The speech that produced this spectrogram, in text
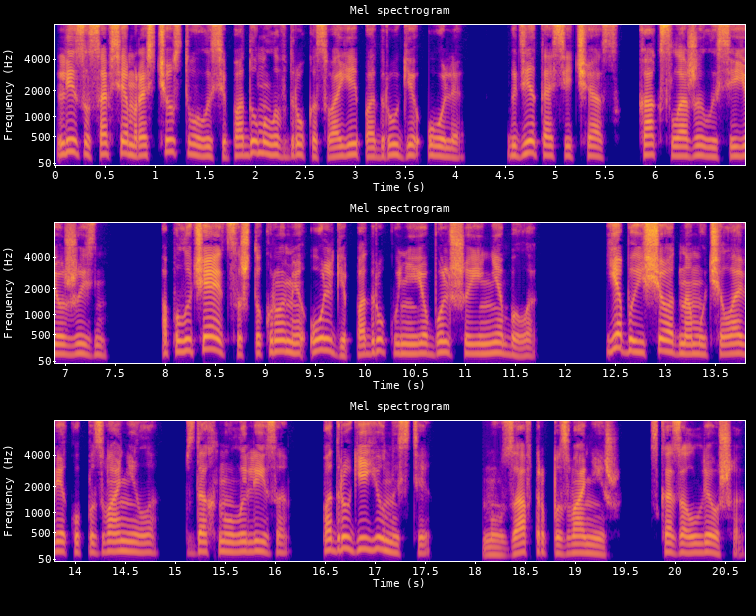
Лиза совсем расчувствовалась и подумала вдруг о своей подруге Оле. Где та сейчас? Как сложилась ее жизнь? А получается, что кроме Ольги подруг у нее больше и не было. «Я бы еще одному человеку позвонила», — вздохнула Лиза, подруге юности. «Ну, завтра позвонишь», — сказал Леша.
